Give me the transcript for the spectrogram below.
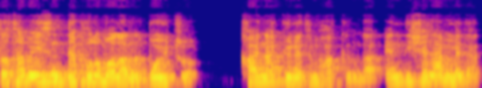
database'in depolama alanı, boyutu, kaynak yönetimi hakkında endişelenmeden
